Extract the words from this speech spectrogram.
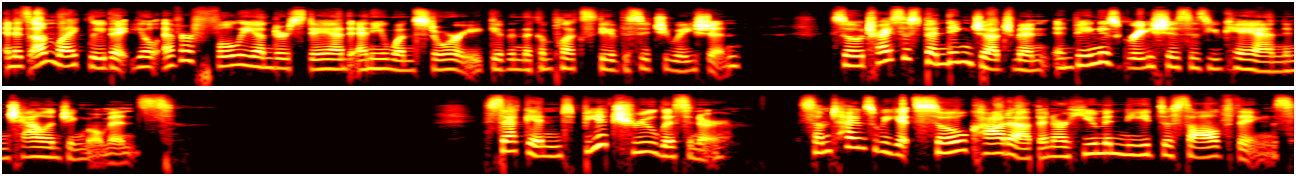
and it's unlikely that you'll ever fully understand anyone's story given the complexity of the situation. So try suspending judgment and being as gracious as you can in challenging moments. Second, be a true listener. Sometimes we get so caught up in our human need to solve things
